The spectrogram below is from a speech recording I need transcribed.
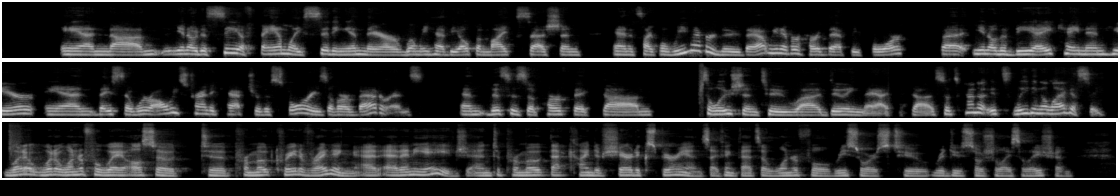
And, um, you know, to see a family sitting in there when we had the open mic session, and it's like, well, we never knew that. We never heard that before. But, you know, the VA came in here and they said, we're always trying to capture the stories of our veterans. And this is a perfect um, solution to uh, doing that. Uh, so it's kind of it's leaving a legacy. What a what a wonderful way also to promote creative writing at, at any age and to promote that kind of shared experience. I think that's a wonderful resource to reduce social isolation.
